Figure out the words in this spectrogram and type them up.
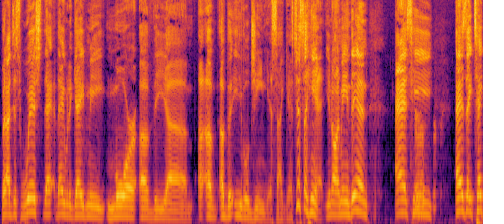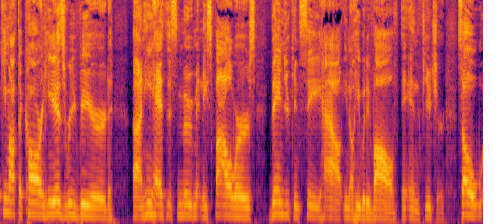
But I just wish that they would have gave me more of the um, of of the evil genius. I guess just a hint. You know what I mean? Then as he as they take him off the car and he is revered uh, and he has this movement and these followers, then you can see how you know he would evolve in, in, the future. So,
